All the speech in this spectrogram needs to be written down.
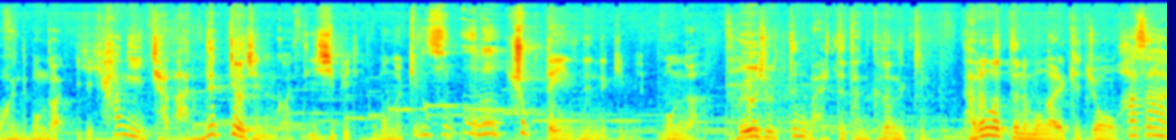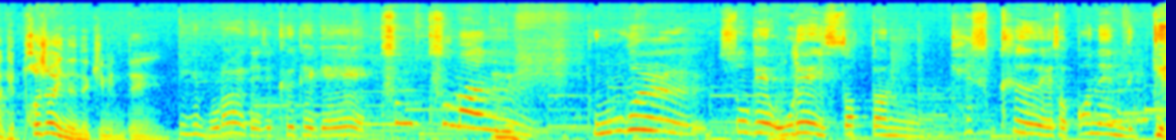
와 근데 뭔가 이게 향이 잘 안 느껴지는 것 같아 21이 뭔가 이렇게 21이 축돼 있는 느낌이야 뭔가 보여줄 듯 말 듯한 그런 느낌 다른 것들은 뭔가 이렇게 좀 화사하게 퍼져 있는 느낌인데 이게 뭐라 해야 되지? 그 되게 쿰쿰한 동굴 속에 오래 있었던 캐스크에서 꺼낸 느낌.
